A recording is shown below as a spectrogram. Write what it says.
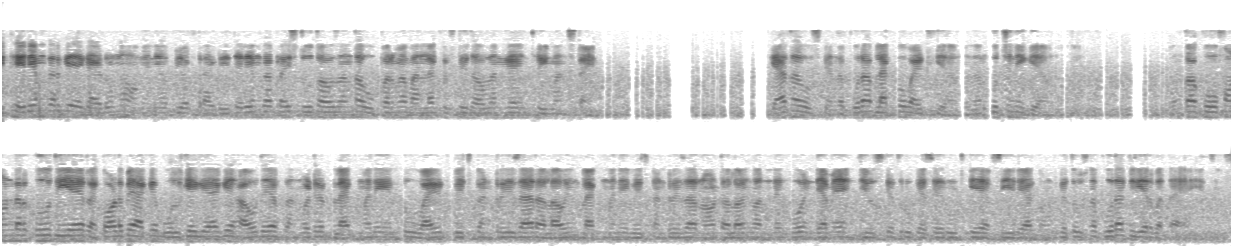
इथेरियम करके एक I don't know how many of you have tried ethereum का प्राइस 2000 था, ऊपर में 150000 गया इन 3 मंथ्स टाइम क्या था उसके अंदर? पूरा ब्लैक को व्हाइट किया। मतलब कुछ नहीं किया। उनका को फाउंडर खुद ये रिकॉर्ड पे आके बोल के गया कि how they have converted black money into white which countries are allowing black money which countries are not allowing और वो इंडिया में एनजीओ के थ्रू कैसे रूट किए एफसी एरिया अकाउंट के तो उसने पूरा क्लियर बताया ये चीज़।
